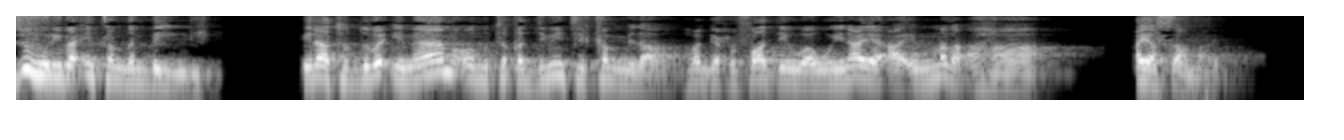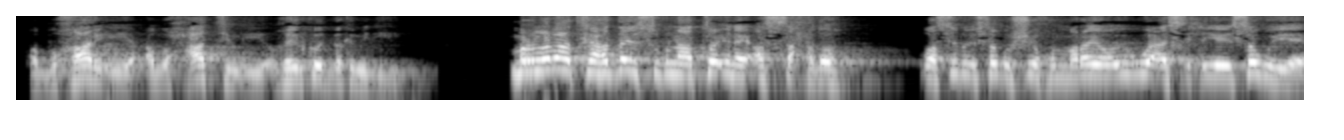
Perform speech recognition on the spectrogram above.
zuhri baa intan dambe yidhi ilaa toddoba imaam oo mutaqadimiintii ka mida raggii xufaaddee waaweynaa ee a'immada ahaa ayaa sidaa maray. Oo bukhaari iyo abuu xaatim iyo khayrkoodba ka mid yihiin. Mar labaadka hadday sugnaato inay asaxdo waa siduu isagu shiikhu maray oo u asixiyey isaguye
